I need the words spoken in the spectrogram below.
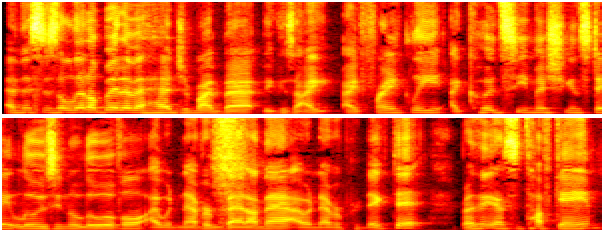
And this is a little bit of a hedge of my bet because I, I frankly I could see Michigan State losing to Louisville. I would never bet on that. I would never predict it. But I think that's a tough game.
